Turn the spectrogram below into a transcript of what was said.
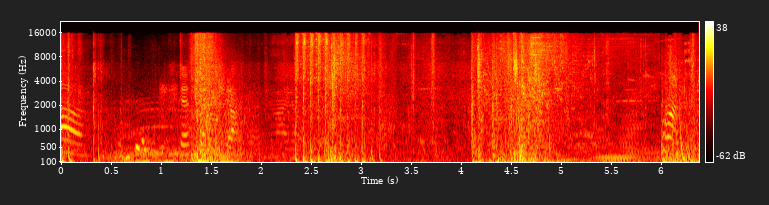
Ah. Guy's got a shotgun, and I don't. Come on.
